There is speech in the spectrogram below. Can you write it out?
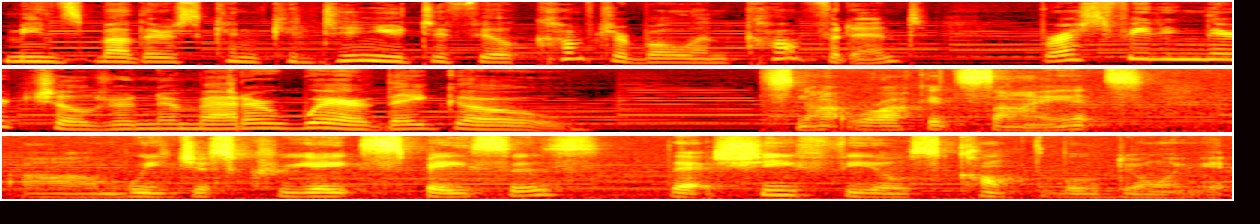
Means mothers can continue to feel comfortable and confident breastfeeding their children no matter where they go. It's not rocket science. Um, we just create spaces that she feels comfortable doing it.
